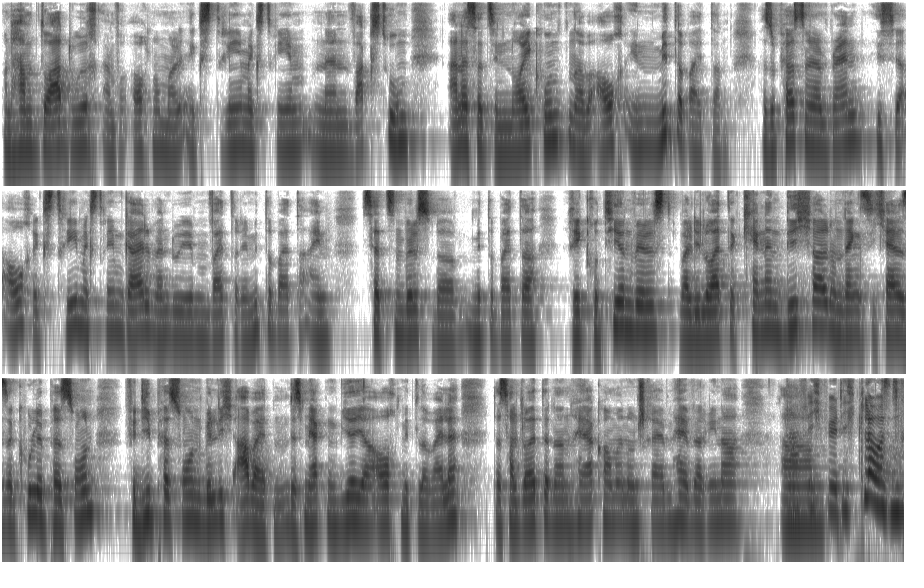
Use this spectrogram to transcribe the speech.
und haben dadurch einfach auch nochmal extrem, extrem einen Wachstum. Einerseits in Neukunden, aber auch in Mitarbeitern. Also Personal Brand ist ja auch extrem, extrem geil, wenn du eben weitere Mitarbeiter einsetzen willst oder Mitarbeiter rekrutieren willst, weil die Leute kennen dich halt und denken sich, hey, das ist eine coole Person, für die Person will ich arbeiten. Das merken wir ja auch mittlerweile, dass halt Leute dann herkommen und schreiben, hey Verena, Darf ähm, ich für dich closen?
